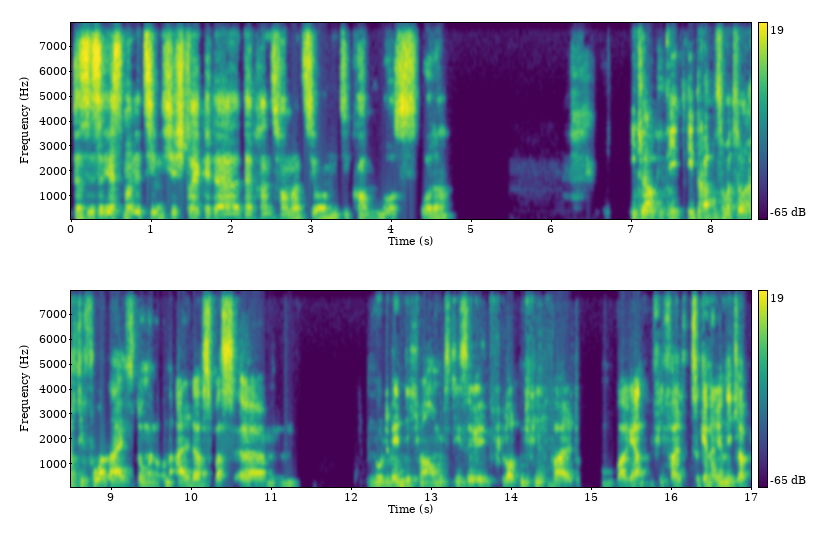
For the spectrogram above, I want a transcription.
Das ist erstmal eine ziemliche Strecke der, der Transformation, die kommen muss, oder? Ich glaube, die, die Transformation, also die Vorleistungen und all das, was ähm, notwendig war, um jetzt diese Flottenvielfalt Variantenvielfalt zu generieren. Ich glaube,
